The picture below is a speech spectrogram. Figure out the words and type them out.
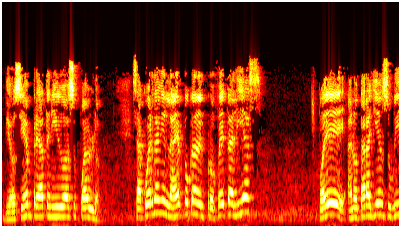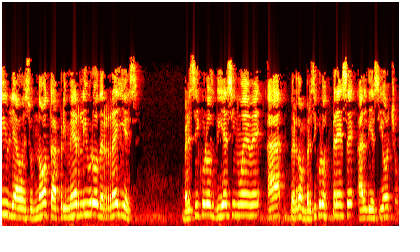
Dios siempre ha tenido a su pueblo. ¿Se acuerdan en la época del profeta Elías? Puede anotar allí en su Biblia o en sus notas, primer libro de Reyes, versículos 19 a, perdón, versículos 13 al 18.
